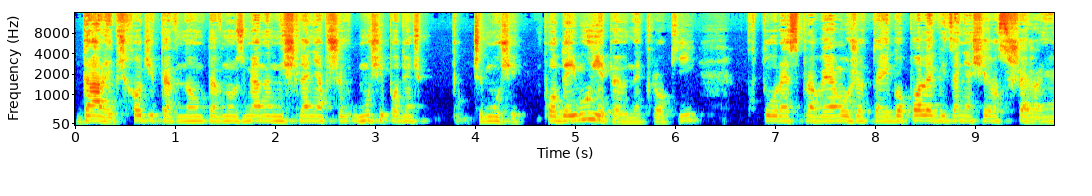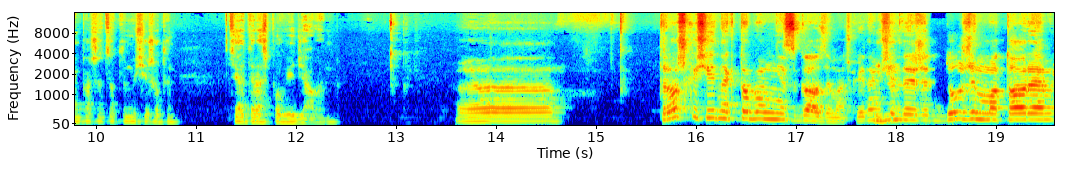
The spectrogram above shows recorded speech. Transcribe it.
dalej, przychodzi pewną, pewną zmianę myślenia, musi podjąć, czy musi, podejmuje pewne kroki, które sprawiają, że to jego pole widzenia się rozszerza. Nie wiem, patrzę, co ty myślisz o tym, co ja teraz powiedziałem. Eee, troszkę się jednak tobą nie zgodzę, Maczku. Jednak mhm. mi się mhm. wydaje, że dużym motorem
